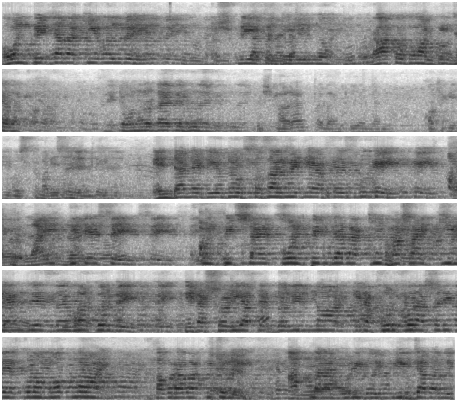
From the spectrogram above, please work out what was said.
কোন পীরজাদা কি বলবে? রাখো তোমার পীরজাদা এটা অন্য টাইপের বুঝবে ইন্টারনেট, ইউটিউব, সোশ্যাল মিডিয়া, ফেসবুকে লাইভ দিতে এসে কোন পীর সাহেব কোন পীরজাদা কি ভাষায় কি ল্যাঙ্গুয়েজ ব্যবহার করবে, এটা শরিয়াতের দলিল নয়, এটা ফুরফুরা শরীফের কোনো মত নয়। খবর আবার কিছু নেই। আপনারা ওই পীরজাদার ওই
